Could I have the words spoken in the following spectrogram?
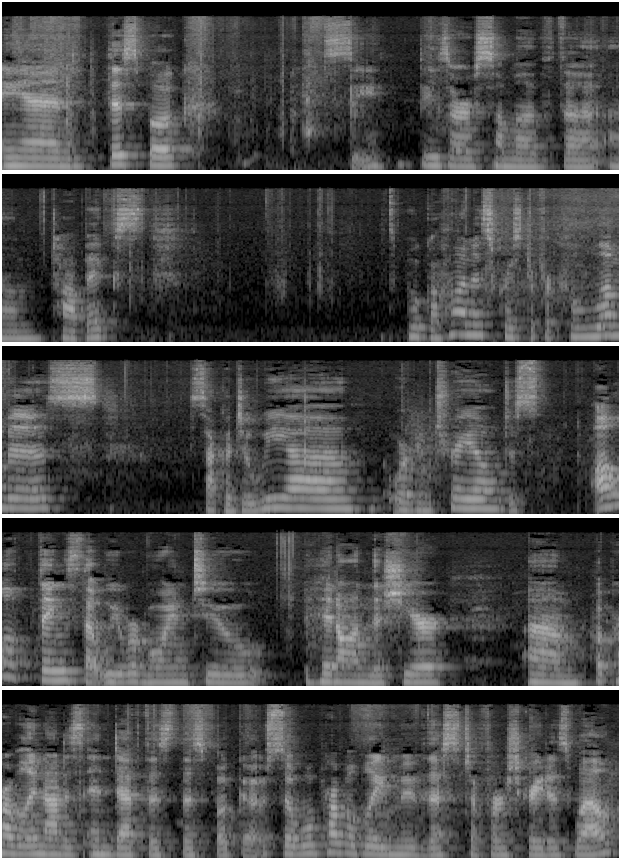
And this book, see, these are some of the um, topics. Pocahontas, Christopher Columbus, Sacagawea, Oregon Trail, just all of things that we were going to hit on this year, um, but probably not as in-depth as this book goes. So we'll probably move this to first grade as well.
